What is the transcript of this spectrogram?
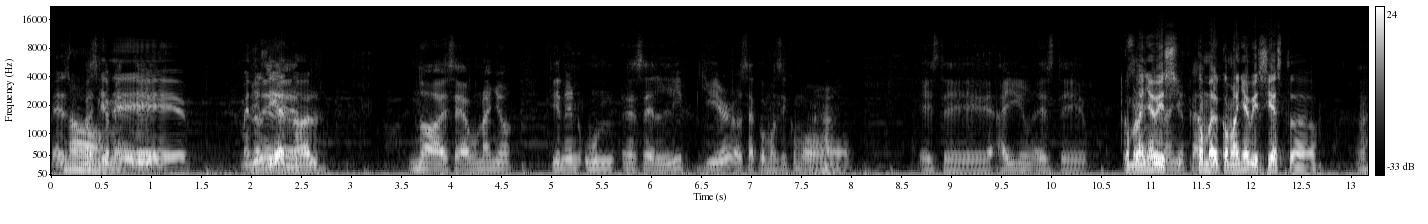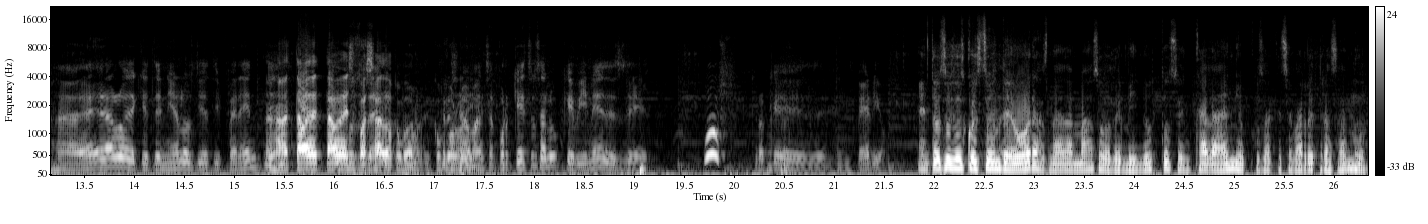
Es, No. tiene menos Tiene- días, ¿no? No, o sea, un año. Tienen un. Es el leap year, o sea, como así como. Ajá. Este. Hay un. Este. Como el año, hay un bisi- cada- como el como año bisiesto. Ajá, era algo de que tenía los días diferentes. Ajá, estaba, estaba pues, desfasado o sea, como- por conforme 13 avanza. Porque esto es algo que viene desde. Uf, creo que del imperio. Entonces es cuestión de horas nada más o de minutos en cada año, o sea que se va retrasando.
